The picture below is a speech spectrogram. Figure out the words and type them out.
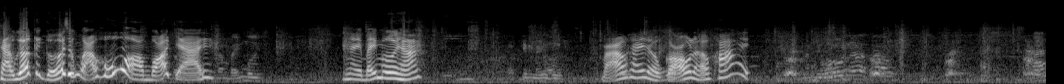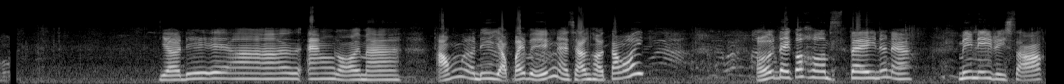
sao gớt cái cửa xuống bảo hú hồn à, bỏ chạy. 170. cái này 70 hả? Bảo thấy đồ cổ là phái giờ đi à, ăn rồi mà ổng đi dọc bãi biển nè sợ hồi tối. Ở đây có homestay nữa nè mini resort.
